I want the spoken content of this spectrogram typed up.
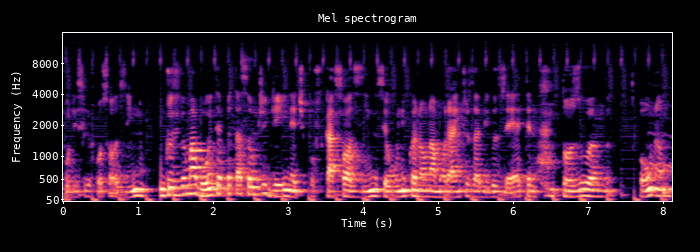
por isso ele ficou sozinho. Inclusive é uma boa interpretação de gay, né? Tipo, ficar sozinho, ser o único a não namorar entre os amigos héteros. Tô zoando. Ou não.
